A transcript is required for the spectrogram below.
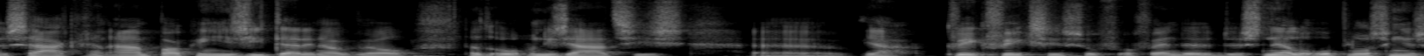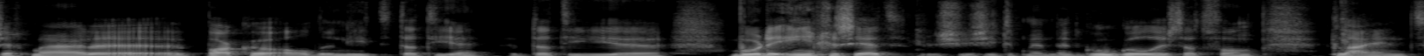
zaken gaan aanpakken. En je ziet daarin ook wel dat organisaties ja, quick fixes of, of de, de snelle oplossingen zeg maar pakken, al dan niet dat die, dat die worden ingezet. Dus je ziet het met, Google is dat van client,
